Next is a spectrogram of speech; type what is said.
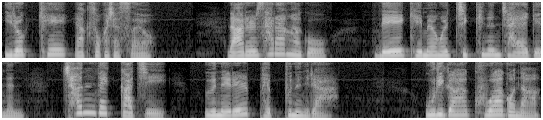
이렇게 약속하셨어요. 나를 사랑하고 내 계명을 지키는 자에게는 천대까지 은혜를 베푸느니라. 우리가 구하거나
